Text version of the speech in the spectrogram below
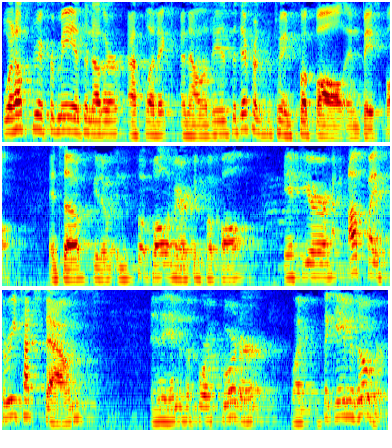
what helps me for me is another athletic analogy is the difference between football and baseball. And so, you know, in football, American football, if you're up by three touchdowns in the end of the fourth quarter, like the game is over.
